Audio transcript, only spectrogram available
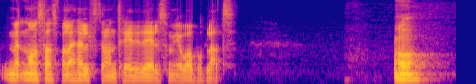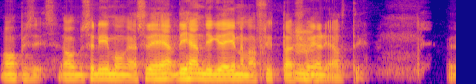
någonstans mellan hälften och en tredjedel som jobbar på plats. Ja, ja precis. Ja, så det är många. Så det, händer- det händer ju grejer när man flyttar, så Mm. är det alltid. Eh,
